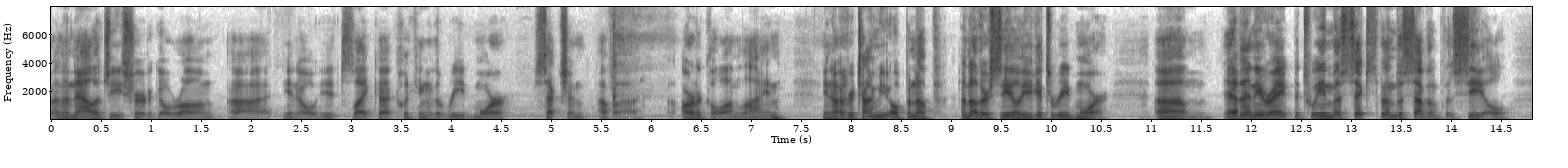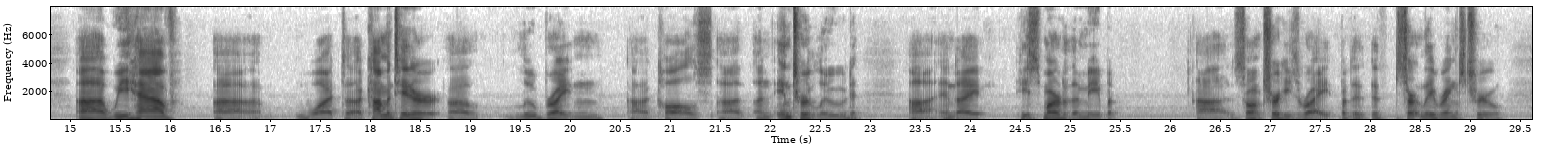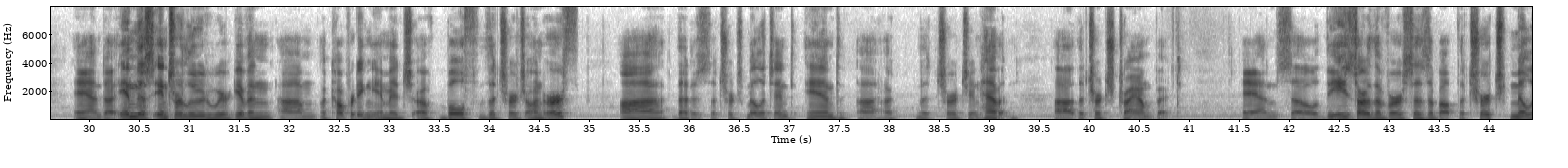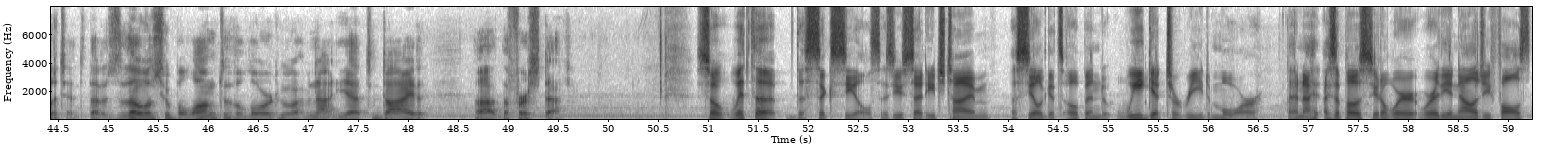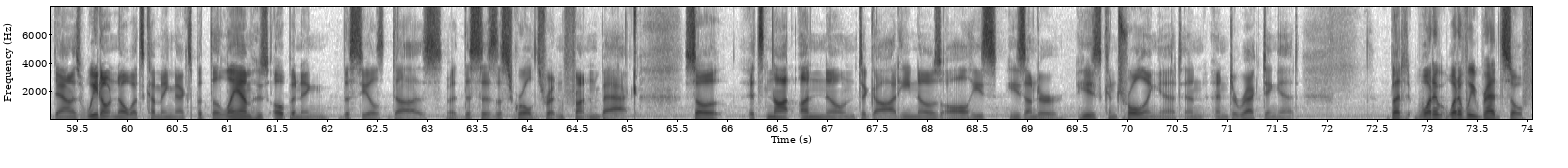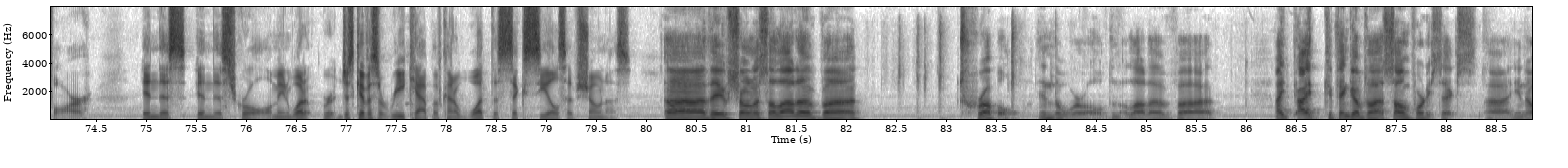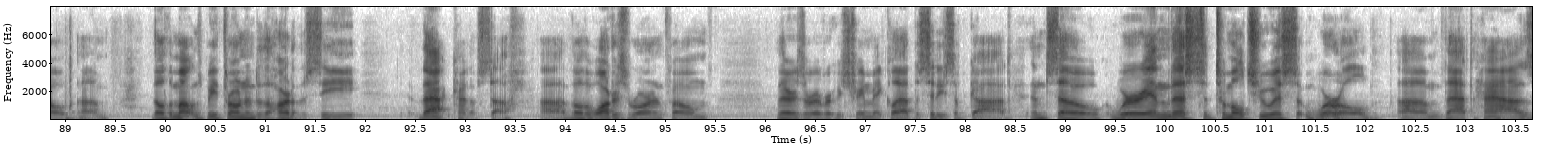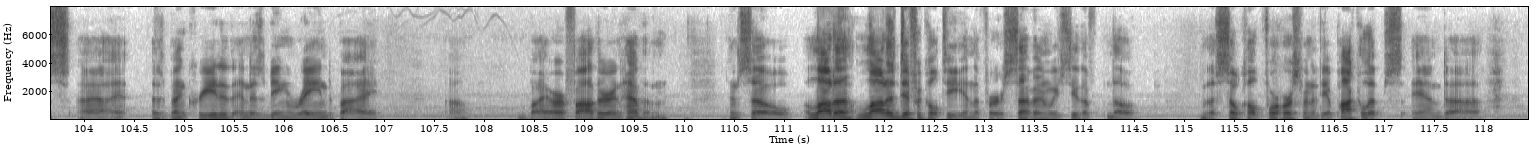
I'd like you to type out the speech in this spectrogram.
an analogy sure to go wrong. Uh, you know, it's like uh, clicking the read more section of a article online. You know, every time you open up another seal, you get to read more. Um, at any rate, between the sixth and the seventh seal, uh, we have uh, what uh, commentator uh, Lou Brighton uh, calls uh, an interlude, and I he's smarter than me, but so I'm sure he's right. But it, it certainly rings true. And in this interlude, we're given um, a comforting image of both the church on earth, that is the church militant, and the church in heaven uh, the church triumphant. And so these are the verses about the church militant, that is, those who belong to the Lord who have not yet died uh, the first death. So, with the, the six seals, as you said, each time a seal gets opened, we get to read more. And I, I, suppose, you know, where, where the analogy falls down is we don't know what's coming next, but the lamb who's opening the seals does. This is a scroll that's written front and back. So it's not unknown to God. He knows all. He's he's under he's controlling it and and directing it. But what have, what have we read so far in this in this scroll? I mean, what just give us a recap of kind of what the six seals have shown us. Uh, they've shown us a lot of uh, trouble in the world. A lot of uh, I I could think of uh, Psalm 46. Uh, you know, um, though the mountains be thrown into the heart of the sea, that kind of stuff. Uh, though the waters roar and foam, there's a river whose stream make glad the cities of God. And so we're in this tumultuous world um, that has uh, has been created and is being reigned by uh, by our Father in heaven. And so a lot of lot of difficulty in the first seven. We see the the, the so-called four horsemen of the apocalypse and uh,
